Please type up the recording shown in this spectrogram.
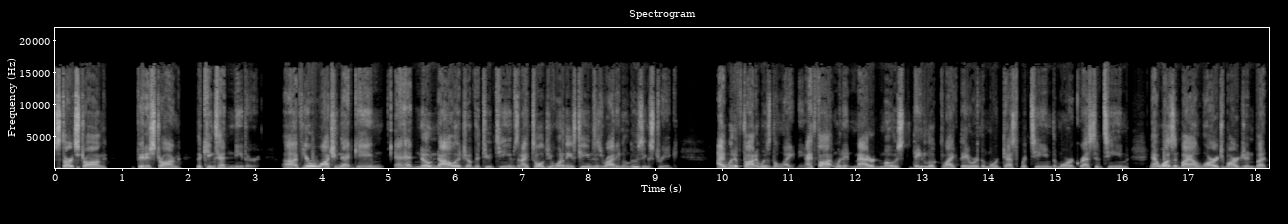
start strong, finish strong. The Kings had neither. Uh, if you were watching that game and had no knowledge of the two teams, and I told you one of these teams is riding a losing streak, I would have thought it was the Lightning. I thought when it mattered most, they looked like they were the more desperate team, the more aggressive team. Now, it wasn't by a large margin, but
